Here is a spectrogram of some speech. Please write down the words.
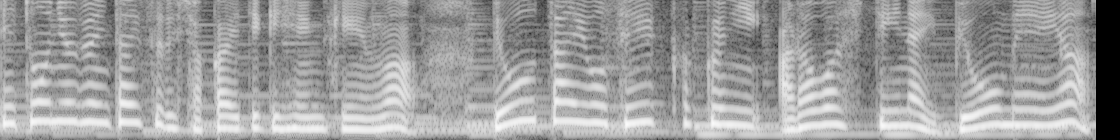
で糖尿病に対する社会的偏見は病態を正確に表していない病名や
